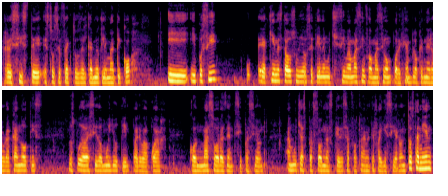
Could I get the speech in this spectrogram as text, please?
resiste estos efectos del cambio climático. Y, pues sí, aquí en Estados Unidos se tiene muchísima más información, por ejemplo, que en el huracán Otis nos pudo haber sido muy útil para evacuar con más horas de anticipación a muchas personas que desafortunadamente fallecieron. Entonces también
